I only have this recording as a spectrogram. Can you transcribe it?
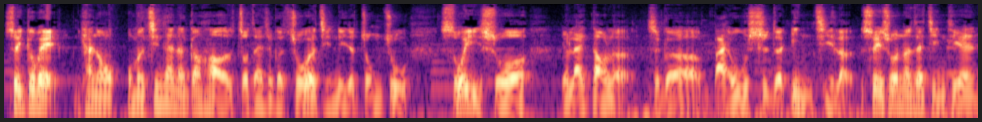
所以各位，你看哦，我们现在呢刚好走在这个卓尔金历的中柱，所以说。又来到了这个白巫师的印记了，所以说呢，在今天，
